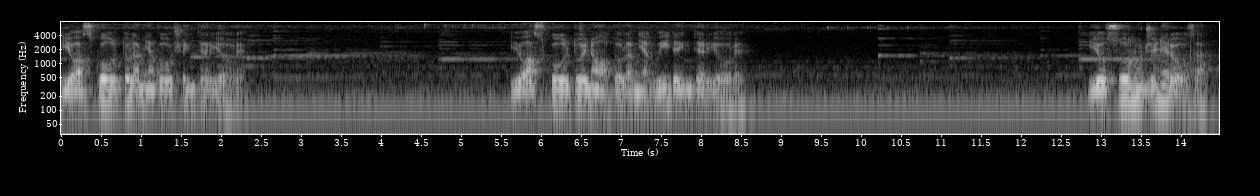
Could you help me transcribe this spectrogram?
Io ascolto la mia voce interiore. Io ascolto e noto la mia guida interiore. Io sono generosa.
